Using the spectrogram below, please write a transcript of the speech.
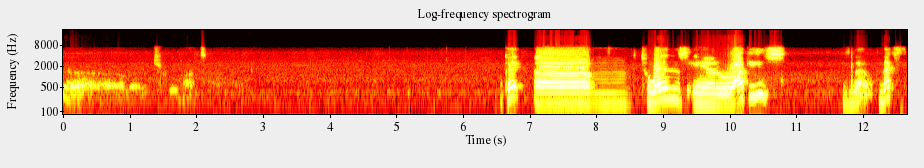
Uh, Toronto. Okay. Um, Twins and Rockies. Isn't that next?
